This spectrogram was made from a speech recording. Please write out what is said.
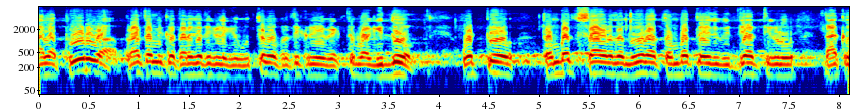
ಅಲ್ಲ ಪೂರ್ವ ಪ್ರಾಥಮಿಕ ತರಗತಿಗಳಿಗೆ ಉತ್ತಮ ಪ್ರತಿಕ್ರಿಯೆ ವ್ಯಕ್ತವಾಗಿದ್ದು, ಒಟ್ಟು ತೊಂಬತ್ತು ಸಾವಿರದ ನೂರ ತೊಂಬತ್ತೈದು ವಿದ್ಯಾರ್ಥಿಗಳು ದಾಖಲ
